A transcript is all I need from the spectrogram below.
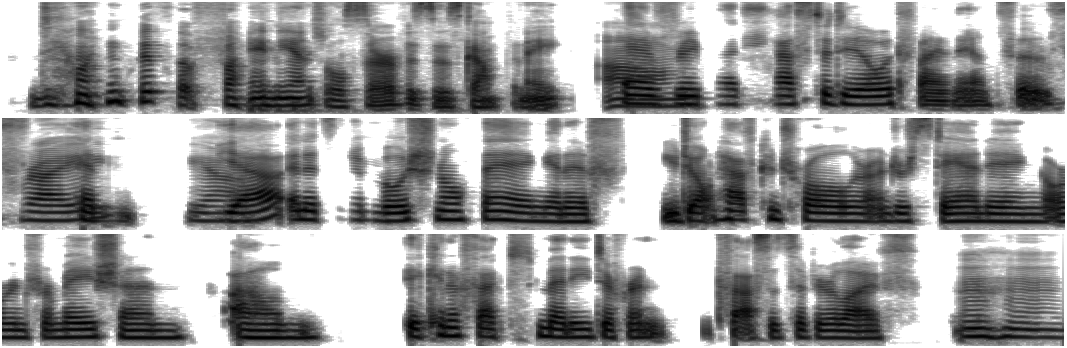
dealing with a financial services company. Um, Everybody has to deal with finances. Right. And, yeah. Yeah. And it's an emotional thing. And if you don't have control or understanding or information, um, it can affect many different facets of your life. Mm-hmm.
